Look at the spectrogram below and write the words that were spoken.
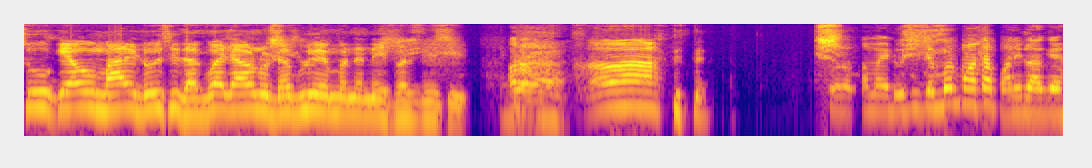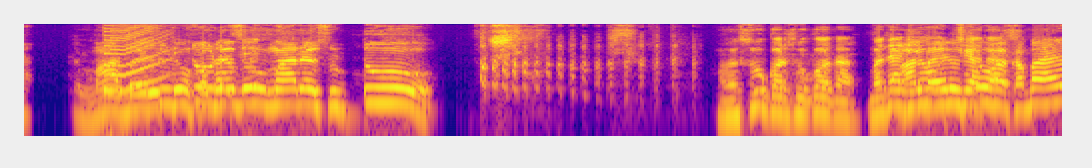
શું કેવું મારી ડોસી ધગવા જવાનું ડબલું એ મને નહીં ભરતી હતી. ચલો તમારી ડોશી જબર માથા પાડી લાગે. માર બૈરું કેવું ખબર છે? મારે સુટ્ટું. હવે શું કરશું કો તાર? બધા ખબર હે?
